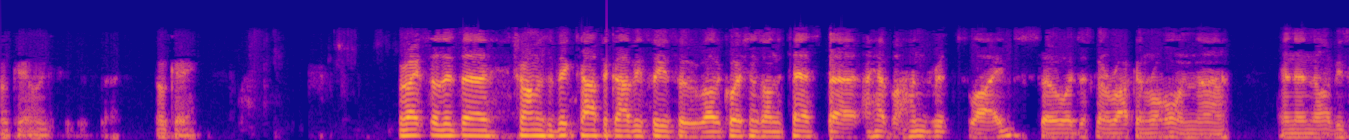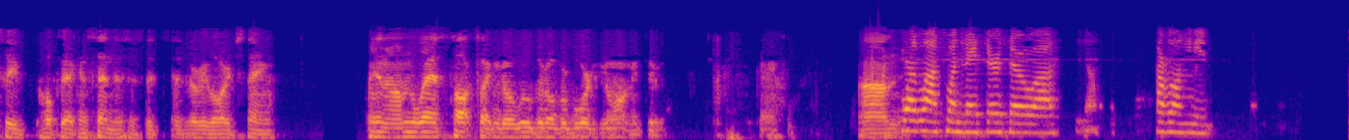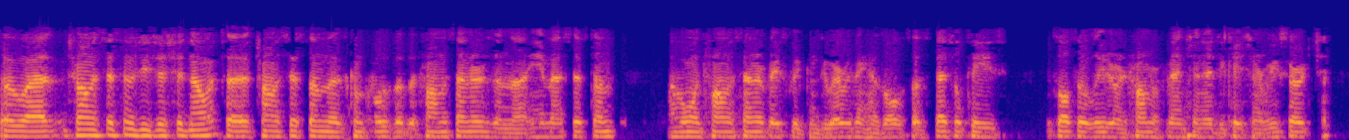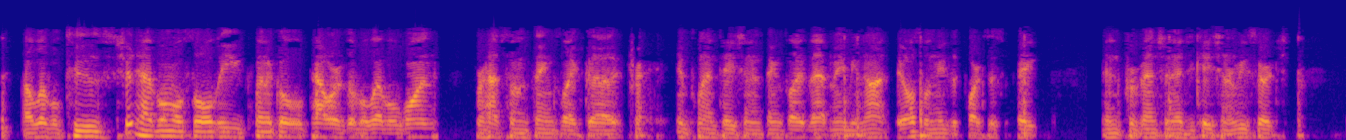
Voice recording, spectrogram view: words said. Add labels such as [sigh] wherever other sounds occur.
Okay, let me see this. uh, Okay. All right, so that uh, trauma is a big topic, obviously, so a lot of questions on the test. Uh, I have a hundred slides, so we're just going to rock and roll, and uh, and then obviously, hopefully, I can send this. It's, it's a very large thing, and I'm the last talk, so I can go a little bit overboard if you want me to. Okay. Um, You're the last one today, sir, so, uh, you know, however long you need. So uh, trauma systems, you just should know it. A trauma system is composed of the trauma centers and the EMS system. Number one trauma center basically can do everything, has all the specialties. It's also a leader in trauma prevention, education, and research. Uh, level twos should have almost all the clinical powers of a level one, perhaps some things like uh, implantation and things like that, maybe not. They also need to participate in prevention, education, and research.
